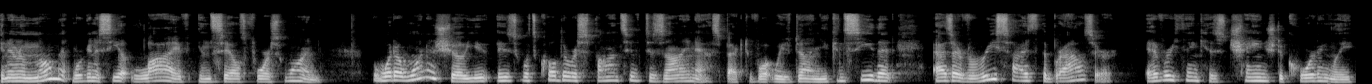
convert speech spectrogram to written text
And in a moment, we're going to see it live in Salesforce 1. But what I want to show you is what's called the responsive design aspect of what we've done. You can see that as I've resized the browser, everything has changed accordingly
